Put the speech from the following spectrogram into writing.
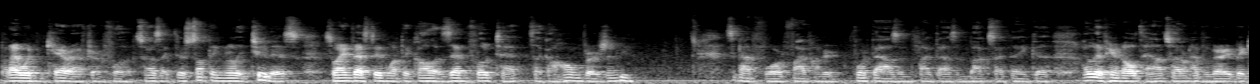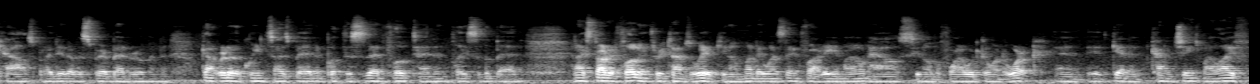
but I wouldn't care after a float. So I was like, there's something really to this. So I invested in what they call a Zen float tent. It's like a home version. It's about four or five hundred, four thousand, five thousand bucks, I think. Uh, I live here in Old Town, so I don't have a very big house, but I did have a spare bedroom and got rid of the queen size bed and put this Zen float tent in place of the bed. And I started floating three times a week, you know, Monday, Wednesday, and Friday in my own house, you know, before I would go into work. And it, again, it kind of changed my life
